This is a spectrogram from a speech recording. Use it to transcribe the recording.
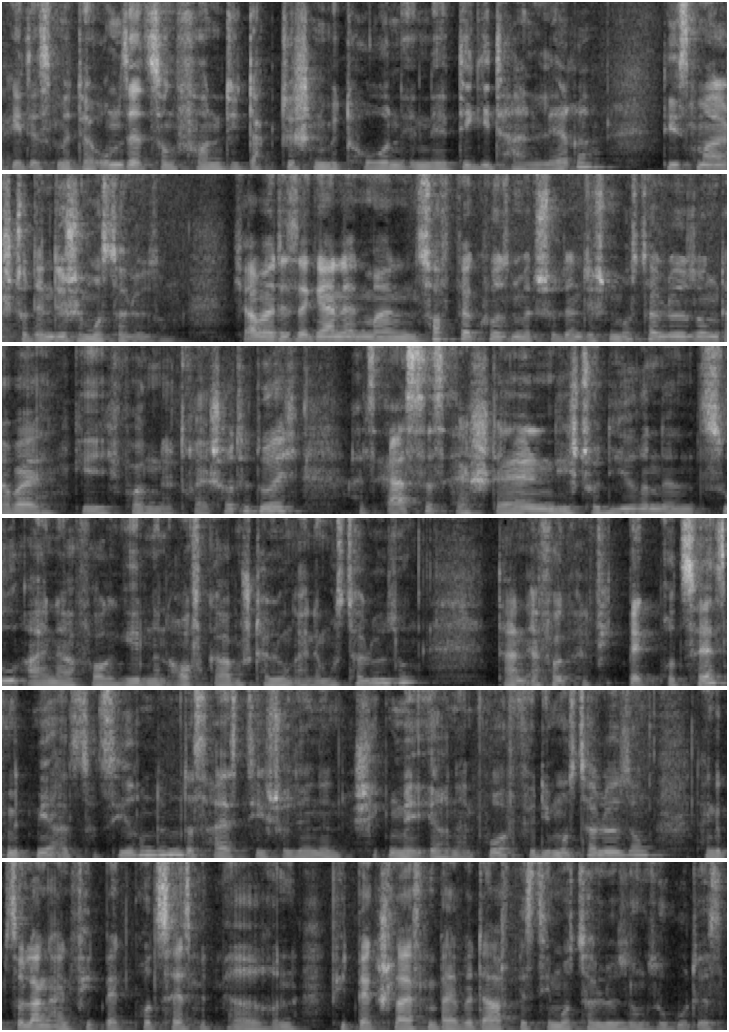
geht es mit der Umsetzung von didaktischen Methoden in der digitalen Lehre, diesmal studentische Musterlösungen. Ich arbeite sehr gerne in meinen Softwarekursen mit studentischen Musterlösungen. Dabei gehe ich folgende drei Schritte durch. Als erstes erstellen die Studierenden zu einer vorgegebenen Aufgabenstellung eine Musterlösung. Dann erfolgt ein Feedback-Prozess mit mir als Dozierendem. Das heißt, die Studierenden schicken mir ihren Entwurf für die Musterlösung. Dann gibt es so lange einen Feedback-Prozess mit mehreren Feedback-Schleifen bei Bedarf, bis die Musterlösung so gut ist,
